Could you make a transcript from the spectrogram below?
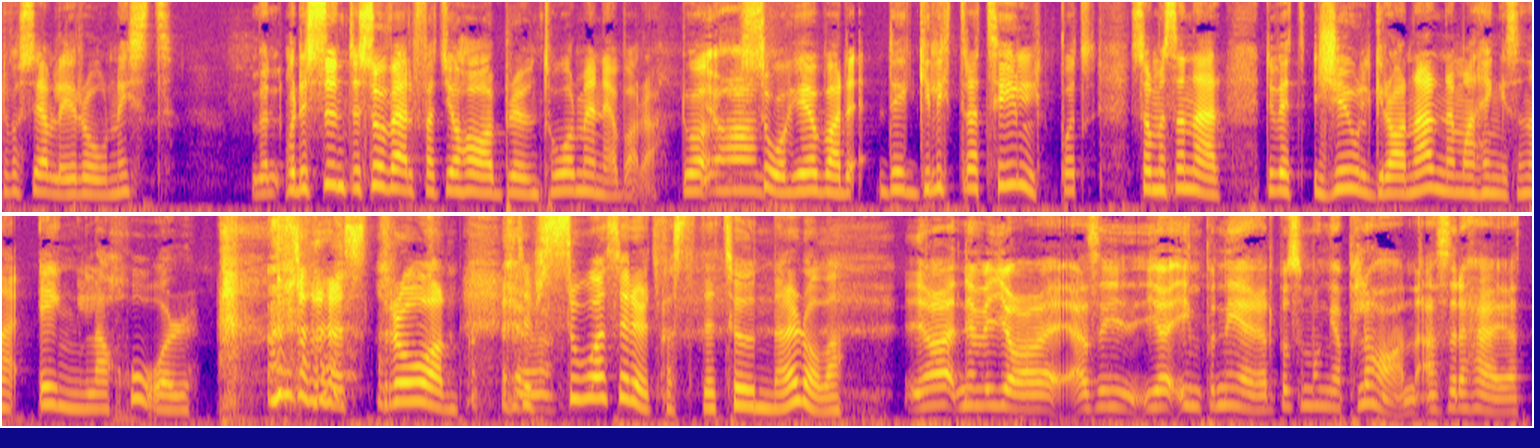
Det var så jävla ironiskt. Men Och det syntes så väl för att jag har brunt hår menar jag bara. Då Ja. såg jag bara det, det glittrar till på ett, som en sån här, du vet julgranar när man hänger sån här änglahår. Sådana här strån. Typ så ser det ut fast det tunnare då va? Ja, nej men jag, alltså, jag är imponerad på så många plan. Alltså det här att,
